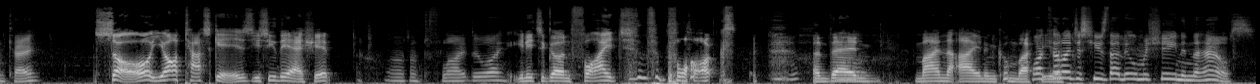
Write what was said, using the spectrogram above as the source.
Okay. So your task is, you see the airship. Oh, I don't have to fly it, do I? You need to go and fly to the blocks, and then mine the iron and come back. Why can't I just use that little machine in the house?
